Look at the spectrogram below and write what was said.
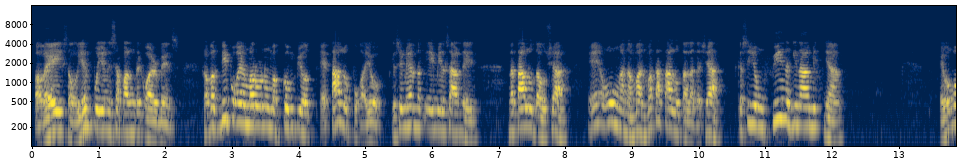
Okay? So, yan po yung isa pang requirements. Kapag di po kayo marunong mag-compute, eh, talo po kayo. Kasi meron nag-email sa akin, natalo daw siya. Eh, oo nga naman, matatalo talaga siya. Kasi yung fee na ginamit niya, ewan ko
